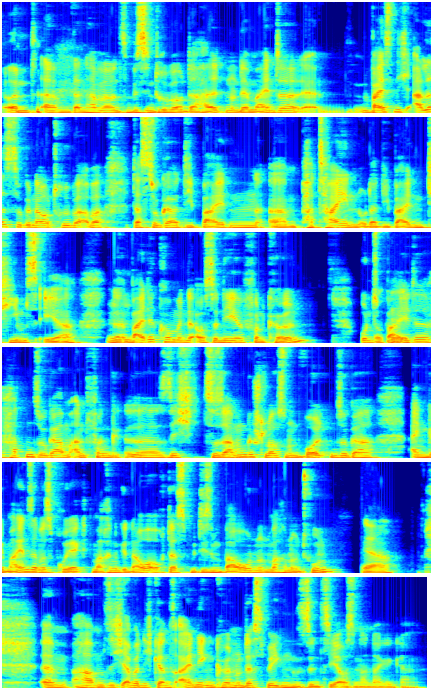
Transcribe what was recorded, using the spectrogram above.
Und ähm, dann haben wir uns ein bisschen drüber unterhalten und er meinte, er weiß nicht alles so genau drüber, aber dass sogar die beiden ähm, Parteien oder die beiden Teams eher, äh, mhm. äh, beide kommen aus der Nähe von Köln. Und okay. beide hatten sogar am Anfang äh, sich zusammengeschlossen und wollten sogar ein gemeinsames Projekt machen, genau auch das mit diesem Bauen und Machen und Tun. Ja ähm, haben sich aber nicht ganz einigen können und deswegen sind sie auseinandergegangen.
